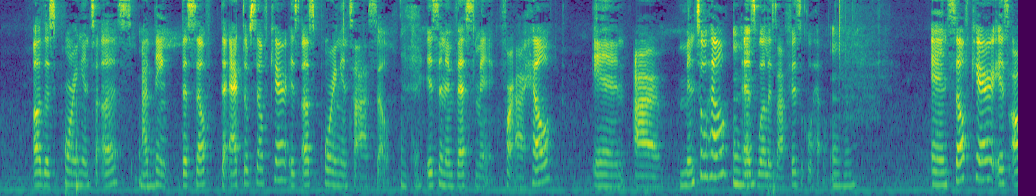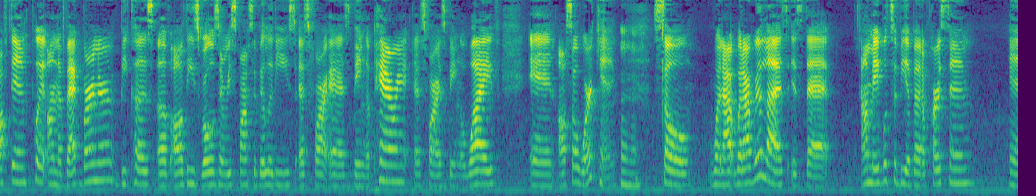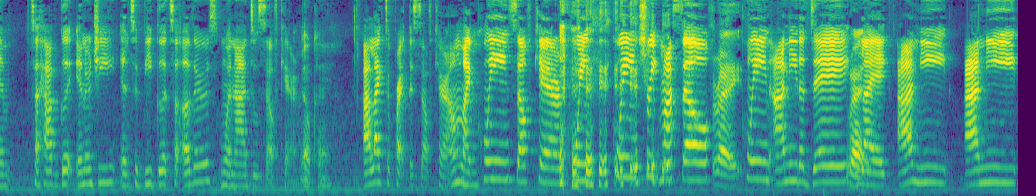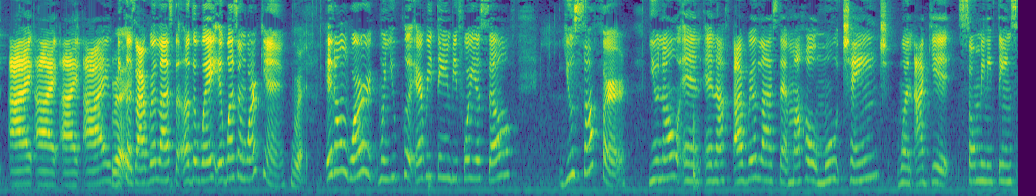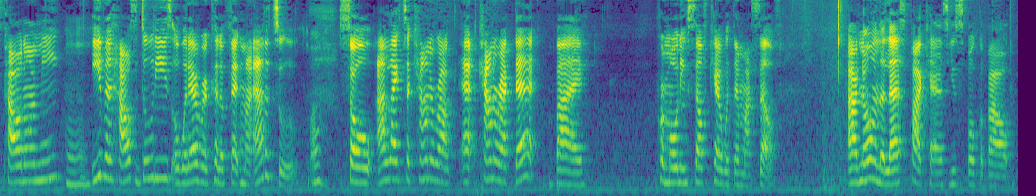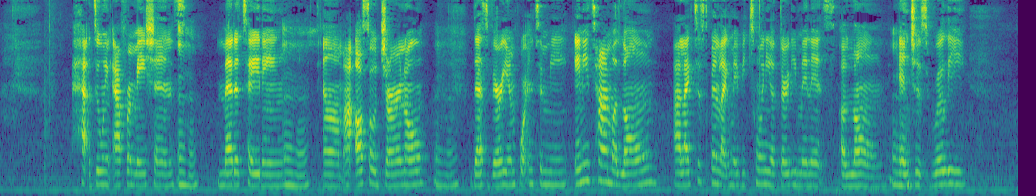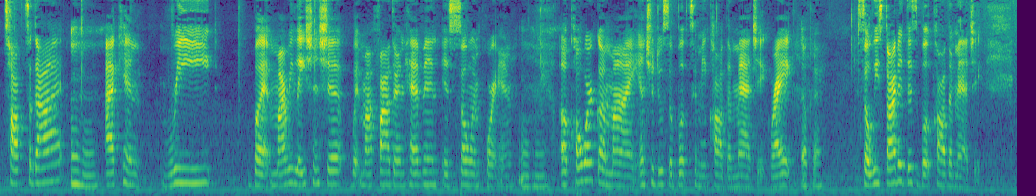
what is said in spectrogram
others pouring into us. Mm-hmm. I think the self the act of self-care is us pouring into ourselves. Okay. It's an investment for our health and our mental health mm-hmm. as well as our physical health. Mm-hmm. And self-care is often put on the back burner because of all these roles and responsibilities as far as being a parent, as far as being a wife, and also working. Mm-hmm. So, when I what I realized is that I'm able to be a better person and to have good energy and to be good to others when I do self care. Okay. I like to practice self care. I'm like mm-hmm. queen self care, queen queen treat myself. Right. Queen, I need a day. Right. Like I need I need I I I I right. because I realized the other way it wasn't working. Right. It don't work when you put everything before yourself. You suffer you know and and I, I realized that my whole mood change when i get so many things piled on me. Mm-hmm. even house duties or whatever could affect my attitude. Wow. so i like to counteract counteract that by promoting self-care within myself. I know on the last podcast you spoke about ha- doing affirmations. Mm-hmm meditating. Mm-hmm. Um, I also journal. Mm-hmm. That's very important to me. Anytime alone, I like to spend like maybe 20 or 30 minutes alone mm-hmm. and just really talk to God. Mm-hmm. I can read, but my relationship with my Father in heaven is so important. Mm-hmm. A coworker of mine introduced a book to me called The Magic, right? Okay. So we started this book called The Magic.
